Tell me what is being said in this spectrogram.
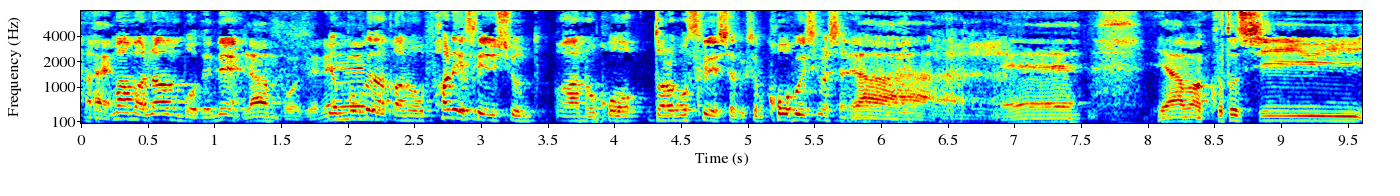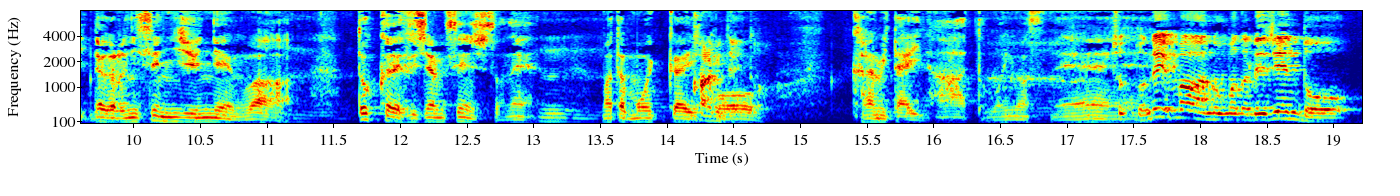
せん、はい。まあまあ乱暴でね。乱暴でね。いや僕なんかあのファレ選手をあのこうドラゴンスクレーした時も興奮しましたね。ああねいやまあ今年だから2022年はどっかで藤波選手とね、またもう一回こう絡みたいなと思いますね。ちょっとね、まあ、あのまだレジェンドを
